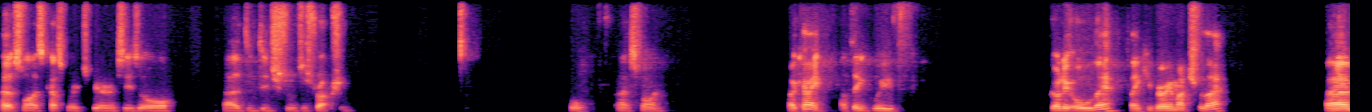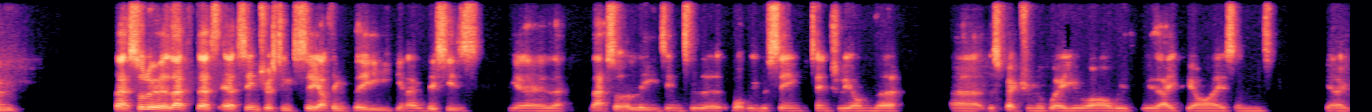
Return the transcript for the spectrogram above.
personalized customer experiences or uh, the digital disruption. Cool, that's fine. Okay, I think we've got it all there. Thank you very much for that. Um, that sort of that that's that's interesting to see. I think the you know this is you know that that sort of leads into the what we were seeing potentially on the uh, the spectrum of where you are with with APIs and you know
